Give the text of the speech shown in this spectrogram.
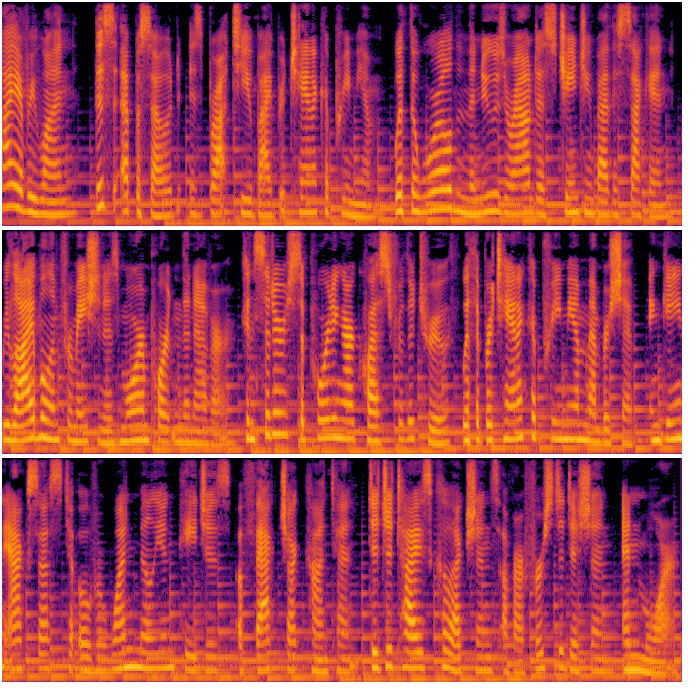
Hi, everyone. This episode is brought to you by Britannica Premium. With the world and the news around us changing by the second, reliable information is more important than ever. Consider supporting our quest for the truth with a Britannica Premium membership and gain access to over 1 million pages of fact check content, digitized collections of our first edition, and more.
